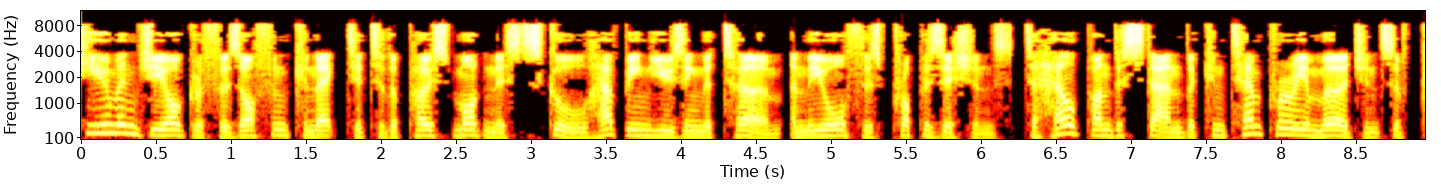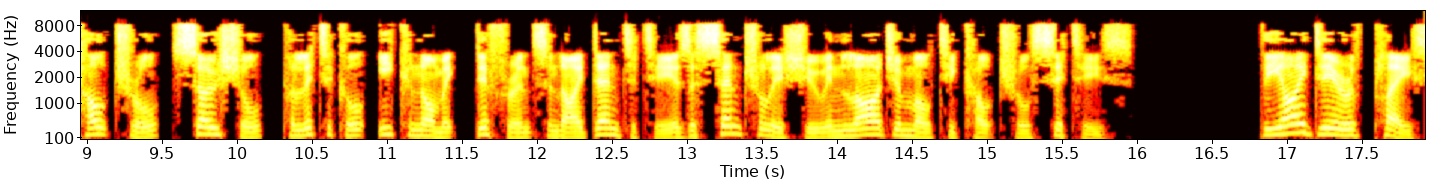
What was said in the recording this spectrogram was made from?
Human geographers often connected to the postmodernist school have been using the term and the author's propositions to help understand the contemporary emergence of cultural, social, political, economic difference and identity as a central issue in larger multicultural cities. The idea of place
